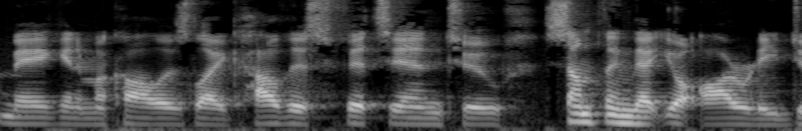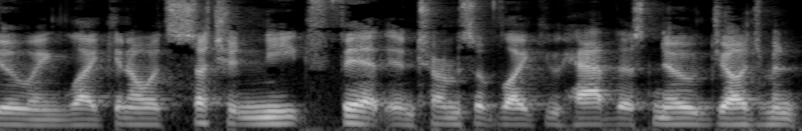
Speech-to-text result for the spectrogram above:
Megan and McCall is like how this fits into something that you're already doing. Like, you know, it's such a neat fit in terms of like you have this no judgment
